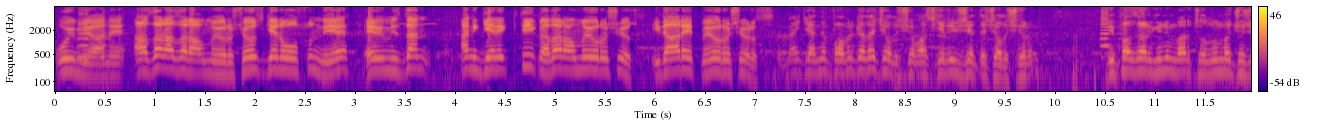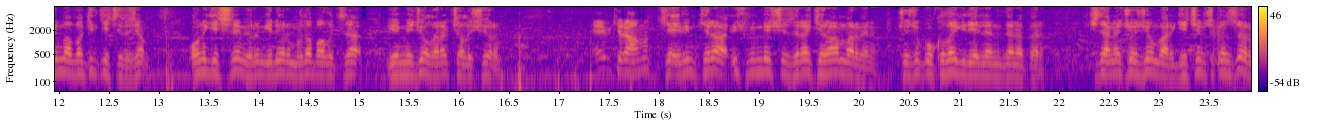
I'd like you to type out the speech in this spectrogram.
uymuyor hani azar azar almaya uğraşıyoruz. Gene olsun diye evimizden hani gerektiği kadar almaya uğraşıyoruz. İdare etmeye uğraşıyoruz. Ben kendim fabrikada çalışıyorum. Askeri ücretle çalışıyorum. Bir pazar günüm var. Çoluğumla çocuğumla vakit geçireceğim. Onu geçiremiyorum. Geliyorum burada balıkçıda yemeci olarak çalışıyorum. Ev kira mı? Ki evim kira. 3500 lira kiram var benim. Çocuk okula gidiyor ellerinden öper. İki tane çocuğum var. Geçim sıkıntısı var.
